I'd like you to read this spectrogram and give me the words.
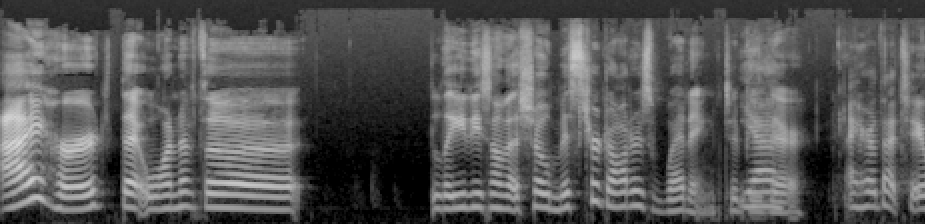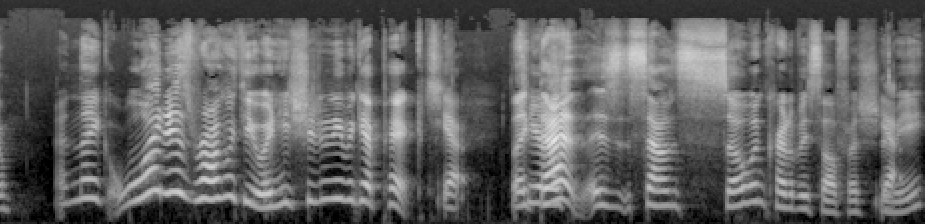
I heard that one of the ladies on that show missed her daughter's wedding to Yeah. be there. I heard that too. And like, what is wrong with you? And he shouldn't even get picked. Yeah. Like you're that is sounds so incredibly selfish to Yeah. me.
